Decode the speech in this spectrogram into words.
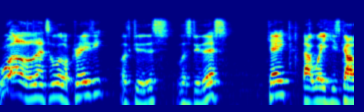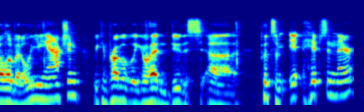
Whoa, that's a little crazy. Let's do this. Let's do this. Okay, that way he's got a little bit of leading action. We can probably go ahead and do this, uh, put some hips in there.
